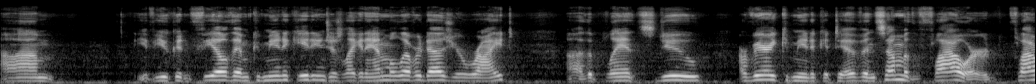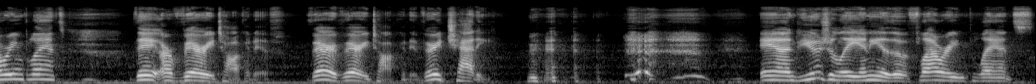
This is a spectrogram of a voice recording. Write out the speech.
Um, if you can feel them communicating just like an animal lover does, you're right. Uh, the plants do are very communicative, and some of the flowered flowering plants, they are very talkative. Very, very talkative, very chatty. and usually any of the flowering plants,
